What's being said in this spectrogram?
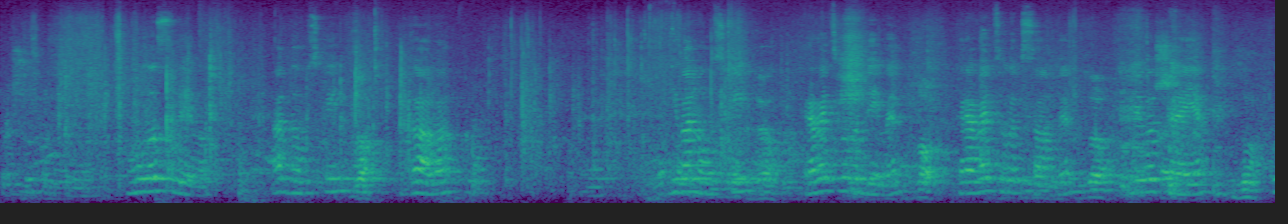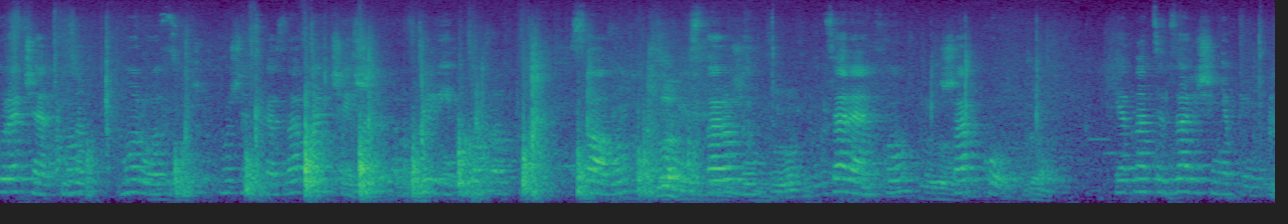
Прошу підтримати. Голосуємо. Адамський, За. Гава, Івановський, Кравець Володимир, Кравець Олександр, Кривошея, Кураченко, Мороз, Мушинська, За, Пальчишин, Пилінко, Сало, Стародуб, Царенко, Шарко. 15 за рішення прийнято.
